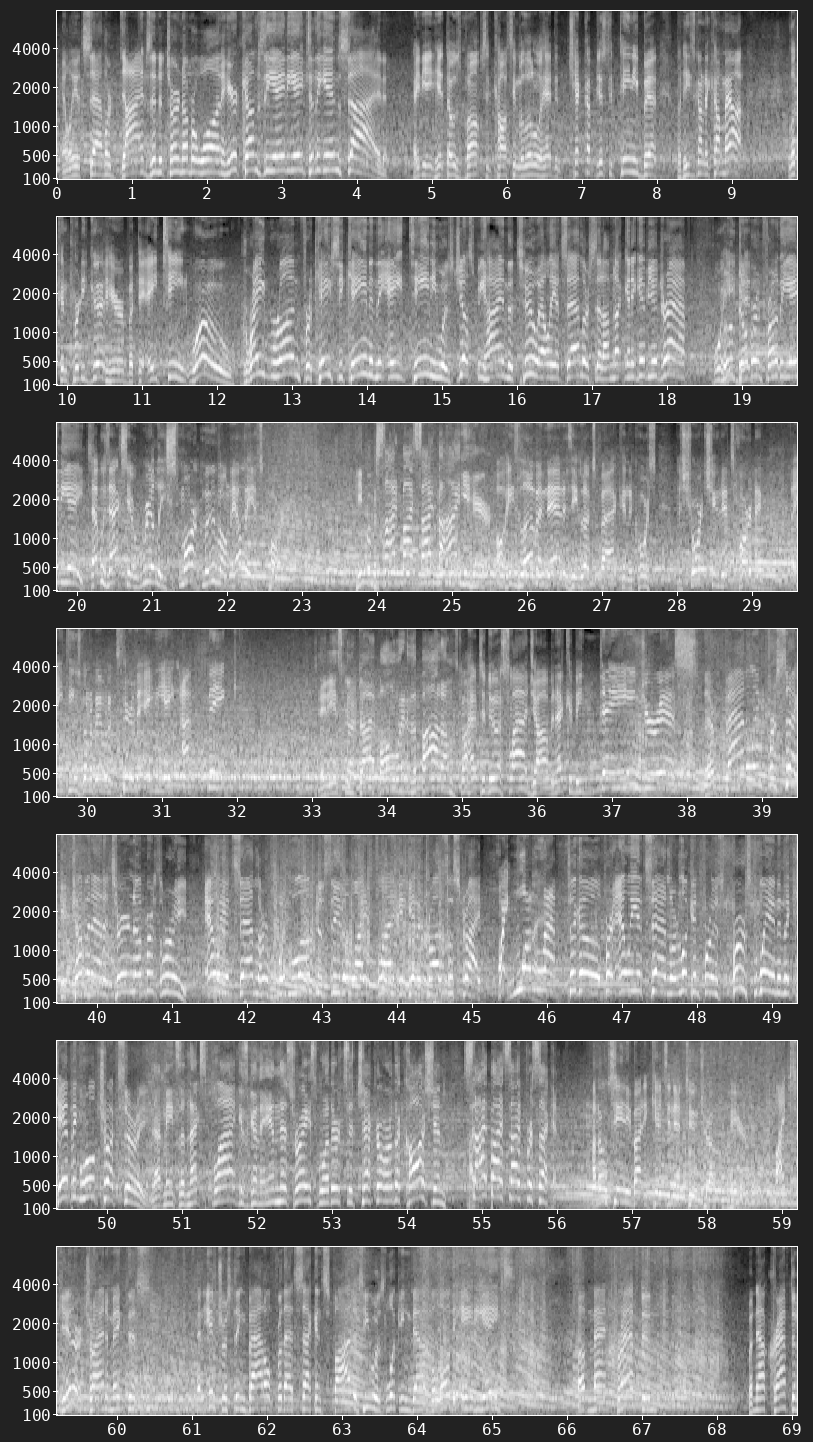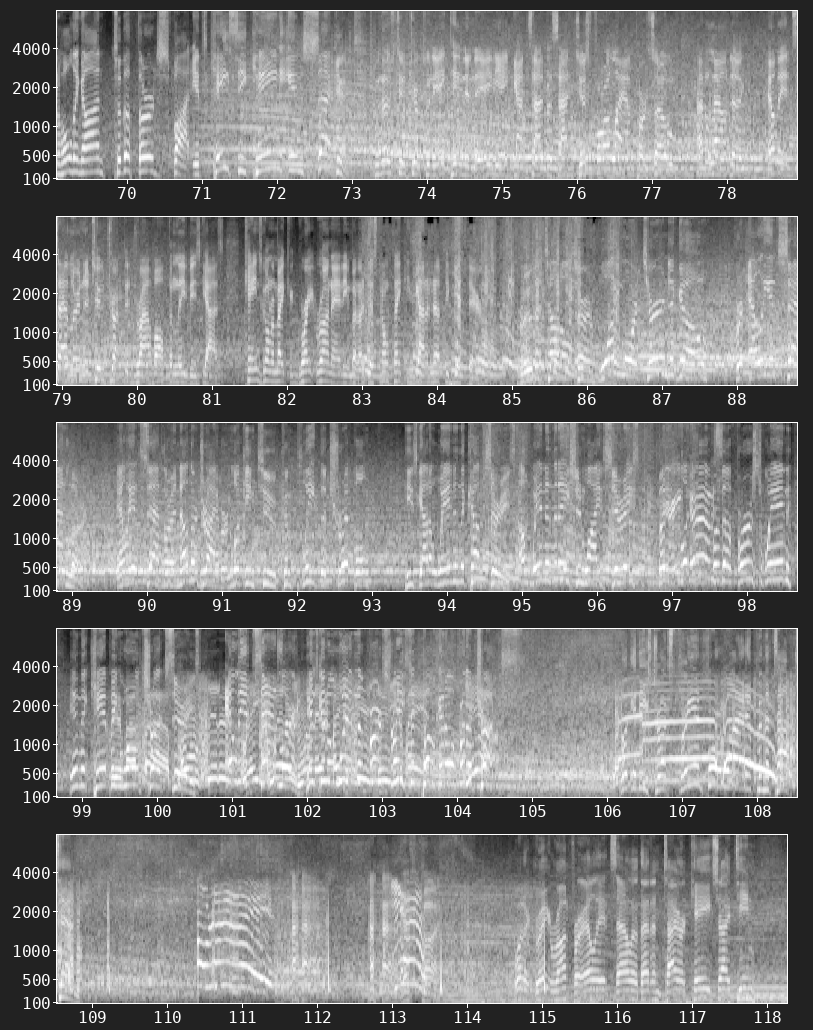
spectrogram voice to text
Elliott Sadler dives into turn number one. Here comes the 88 to the inside. 88 hit those bumps. It cost him a little. Had to check up just a teeny bit, but he's going to come out looking pretty good here. But the 18, whoa. Great run for Kasey Kahne in the 18. He was just behind the two. Elliott Sadler said, I'm not going to give you a draft. Boy, Moved over in front of the 88. That was actually a really smart move on Elliott's part. Keep them side by side behind you here. Oh, he's loving that as he looks back. And of course, the short chute, it's hard to. The 18 is going to be able to clear the 88, I think. 88's going to dive all the way to the bottom. He's going to have to do a slide job, and that could be dangerous. They're battling for second, coming out of turn number three. Elliott Sadler would love to see the white flag and get across the stripe. White One flag. lap to go for Elliott Sadler, looking for his first win in the Camping World Truck Series. That means the next flag is going to end this race, whether it's the checker or the caution. Side by side for second. I don't see anybody catching that two truck from here. Mike Skinner trying to make this an interesting battle for that second spot as he was looking down below the 88 of Matt Crafton. But now Crafton holding on to the third spot. It's Kasey Kahne in second. When those two trucks, when the 18 and the 88 got side by side just for a lap or so, that allowed uh, Elliott Sadler in the two truck to drive off and leave these guys. Kahne's going to make a great run at him, but I just don't think he's got enough to get there. Through the tunnel turn. One more turn to go for Elliott Sadler. Elliott Sadler, another driver looking to complete the triple. He's got a win in the Cup Series, a win in the Nationwide Series, but Here he's he looking comes. for the first win in the Camping Clear World Truck. Series. Pole sitter, Elliott race Sadler is going to win the first race your at man. Pocono for the Yeah. trucks. Look at these trucks, three and four wide up in the top 10. All right. That's fun. What a great run for Elliott Sadler, that entire KHI team.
